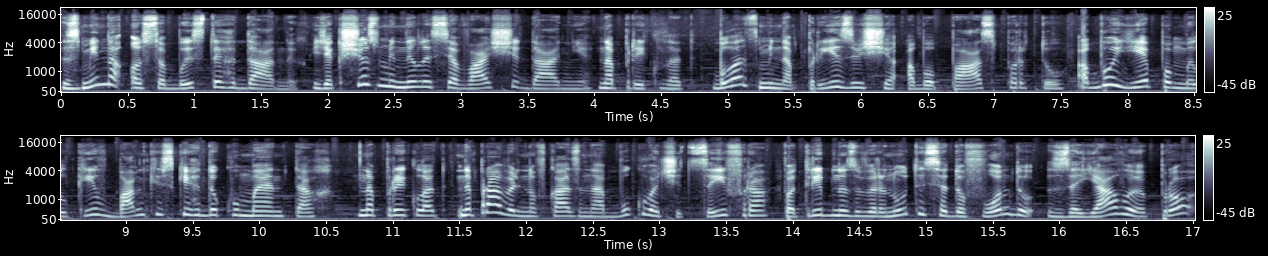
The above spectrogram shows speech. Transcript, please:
зміна особистих даних. Якщо змінилися ваші дані, наприклад, була зміна прізвища або паспорту, або є помилки в банківських документах. Наприклад, неправильно вказана буква чи цифра, потрібно звернутися до фонду з заявою про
